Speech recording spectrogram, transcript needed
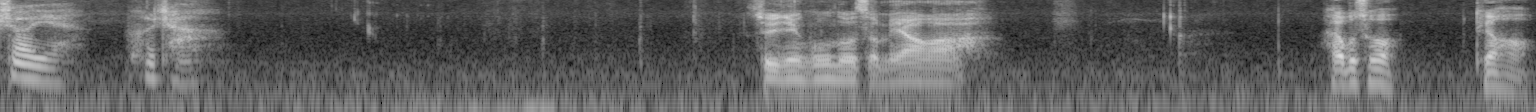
少爷，喝茶。最近工作怎么样啊？还不错，挺好。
